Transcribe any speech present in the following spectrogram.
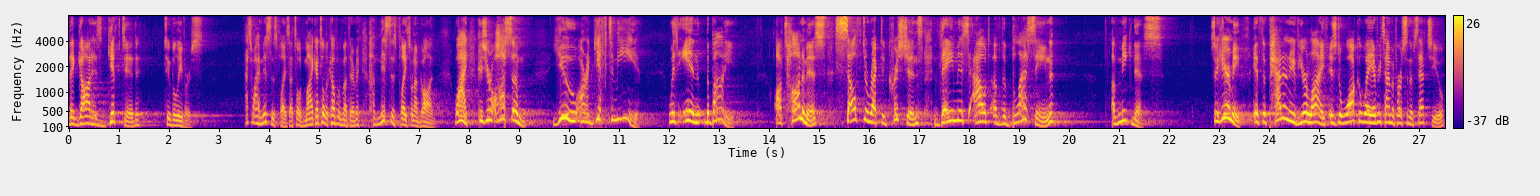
that God has gifted to believers. That's why I miss this place. I told Mike, I told a couple of them out there, I miss this place when I'm gone. Why? Because you're awesome. You are a gift to me within the body autonomous, self directed Christians, they miss out of the blessing of meekness. So, hear me. If the pattern of your life is to walk away every time a person upsets you,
